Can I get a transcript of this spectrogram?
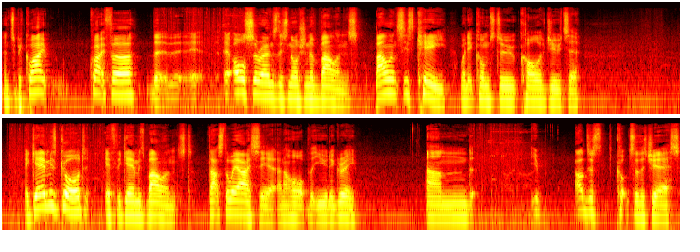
And to be quite quite fair, it, also surrounds this notion of balance. Balance is key when it comes to Call of Duty. A game is good if the game is balanced. That's the way I see it, and I hope that you'd agree. And you, I'll just cut to the chase.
